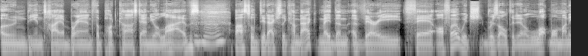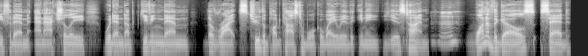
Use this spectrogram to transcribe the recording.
own the entire brand, the podcast, and your lives. Mm-hmm. Barstool did actually come back, made them a very fair offer, which resulted in a lot more money for them and actually would end up giving them the rights to the podcast to walk away with in a year's time. Mm-hmm. One of the girls said,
